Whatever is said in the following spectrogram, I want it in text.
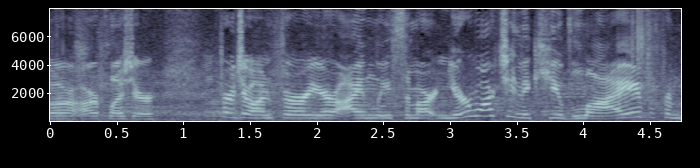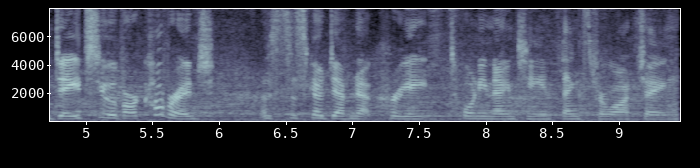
Well, our pleasure. For John Furrier, I'm Lisa Martin. You're watching theCUBE live from day two of our coverage of Cisco DevNet Create 2019. Thanks for watching.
